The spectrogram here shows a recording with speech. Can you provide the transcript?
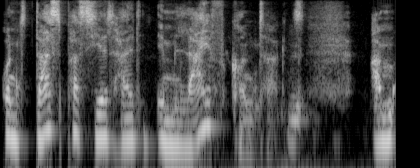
Und das passiert halt im Live-Kontakt. Am,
